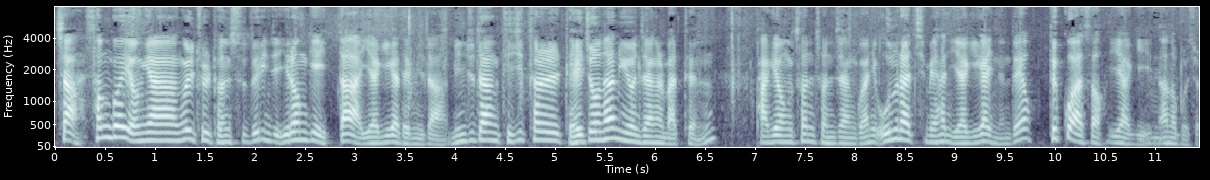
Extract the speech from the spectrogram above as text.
자, 선거에 영향을 줄 변수들이 이제 이런 게 있다 이야기가 됩니다. 민주당 디지털 대전환 위원장을 맡은 박영선 전 장관이 오늘 아침에 한 이야기가 있는데요. 듣고 와서 이야기 음. 나눠보죠.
